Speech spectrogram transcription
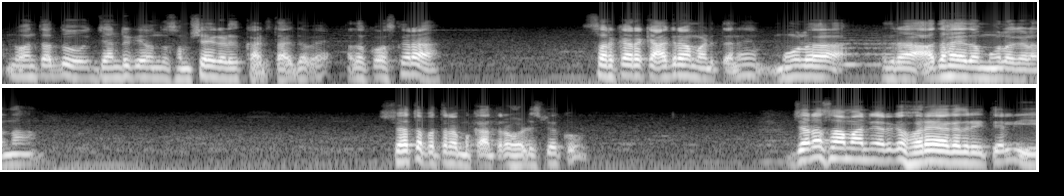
ಅನ್ನುವಂಥದ್ದು ಜನರಿಗೆ ಒಂದು ಸಂಶಯಗಳು ಕಾಡ್ತಾ ಇದ್ದಾವೆ. ಅದಕ್ಕೋಸ್ಕರ ಸರ್ಕಾರಕ್ಕೆ ಆಗ್ರಹ ಮಾಡ್ತೇನೆ. ಮೂಲ ಇದರ ಆದಾಯದ ಮೂಲಗಳನ್ನು ಶ್ವೇತಪತ್ರ ಮುಖಾಂತರ ಹೊರಡಿಸಬೇಕು. ಜನಸಾಮಾನ್ಯರಿಗೆ ಹೊರೆಯಾಗದ ರೀತಿಯಲ್ಲಿ ಈ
